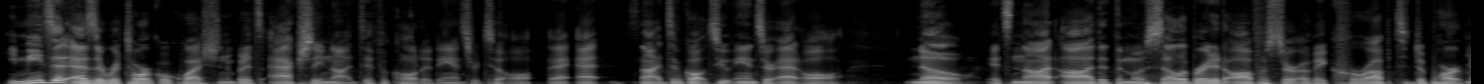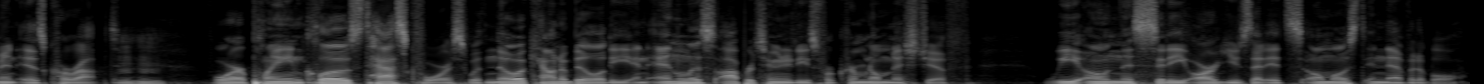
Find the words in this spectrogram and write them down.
He means it as a rhetorical question, but it's actually not difficult to answer to all. At, it's not difficult to answer at all. No, it's not odd that the most celebrated officer of a corrupt department is corrupt. For a plainclothes task force with no accountability and endless opportunities for criminal mischief, we own this city argues that it's almost inevitable.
